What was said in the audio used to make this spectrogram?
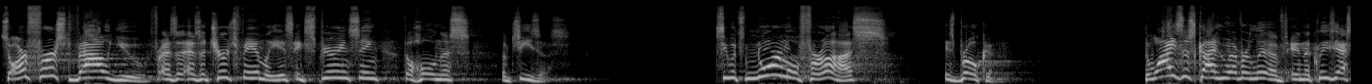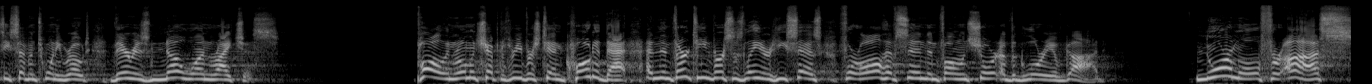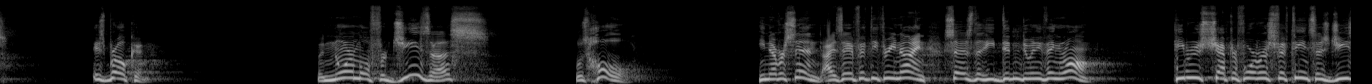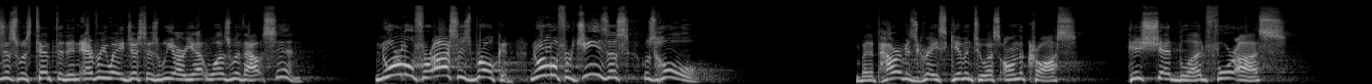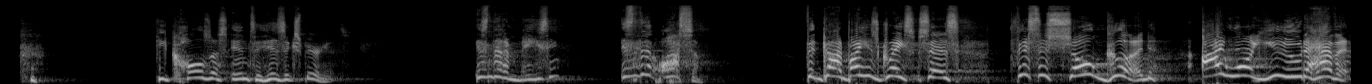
So, our first value as a, as a church family is experiencing the wholeness of Jesus. See, what's normal for us is broken. The wisest guy who ever lived in Ecclesiastes 7:20 wrote, "There is no one righteous." Paul in Romans chapter 3, verse 10 quoted that, and then 13 verses later, he says, For all have sinned and fallen short of the glory of God. Normal for us is broken. But normal for Jesus was whole. He never sinned. Isaiah 53 9 says that he didn't do anything wrong. Hebrews chapter 4, verse 15 says, Jesus was tempted in every way just as we are, yet was without sin. Normal for us is broken. Normal for Jesus was whole. By the power of his grace given to us on the cross, his shed blood for us, he calls us into his experience. Isn't that amazing? Isn't that awesome? That God, by his grace, says, This is so good, I want you to have it.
